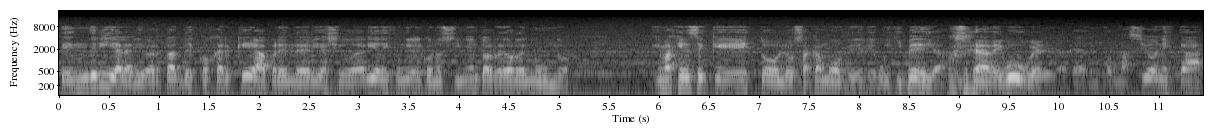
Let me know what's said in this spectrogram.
tendría la libertad de escoger qué aprender y ayudaría a difundir el conocimiento alrededor del mundo. Imagínense que esto lo sacamos de, de Wikipedia, o sea, de Google. O la información está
